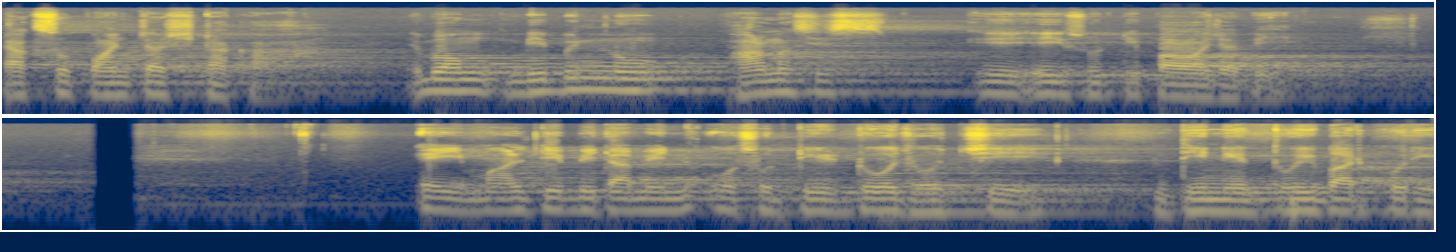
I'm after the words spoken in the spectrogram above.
একশো পঞ্চাশ টাকা এবং বিভিন্ন ফার্মাসিস এই ওষুধটি পাওয়া যাবে। এই মাল্টিভিটামিন ওষুধটির ডোজ হচ্ছে দিনে দুইবার করে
